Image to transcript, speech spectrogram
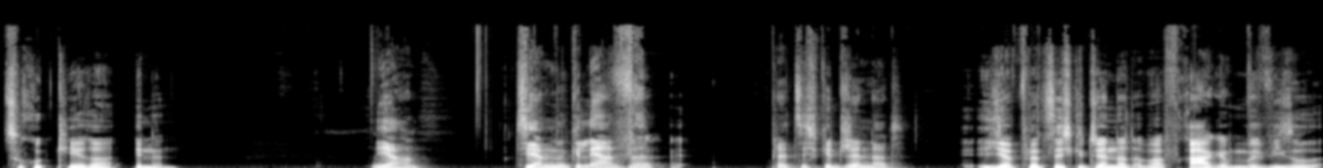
ZurückkehrerInnen. Ja. Sie haben gelernt, ne? Plötzlich gegendert. Ja, plötzlich gegendert, aber Frage, wieso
